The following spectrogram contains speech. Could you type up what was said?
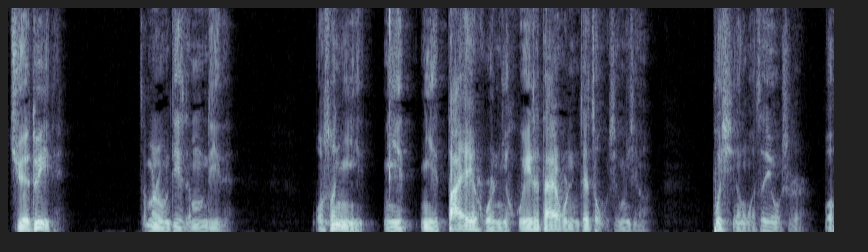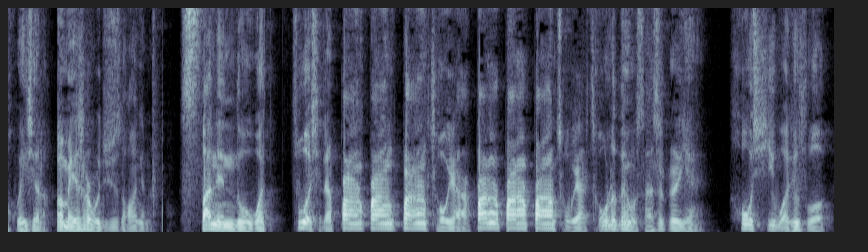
绝对的，怎么怎么地，怎么地的。我说你你你待一会儿，你回来待一会儿，你再走行不行？不行，我真有事。我回去了，要没事我就去找你了。三点多，我坐起来，梆梆梆抽烟，梆梆梆抽烟，抽了能有三四根烟。后期我就说：“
